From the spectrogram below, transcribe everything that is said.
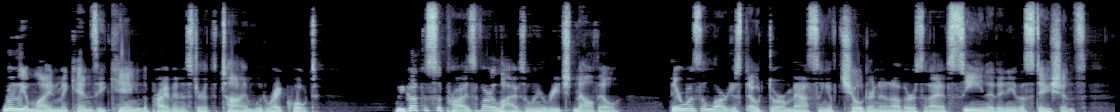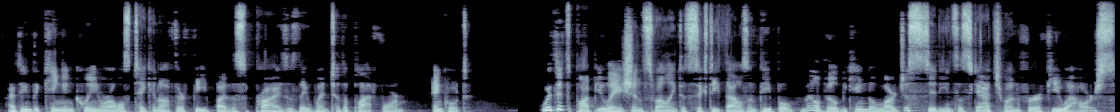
William Lyon Mackenzie King, the prime minister at the time, would write, quote, We got the surprise of our lives when we reached Melville. There was the largest outdoor massing of children and others that I have seen at any of the stations. I think the king and queen were almost taken off their feet by the surprise as they went to the platform. With its population swelling to 60,000 people, Melville became the largest city in Saskatchewan for a few hours.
